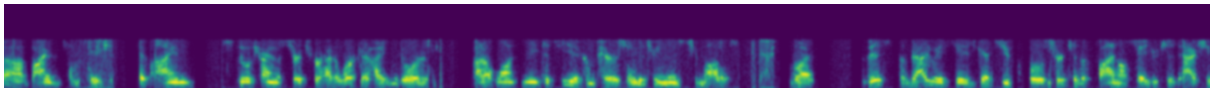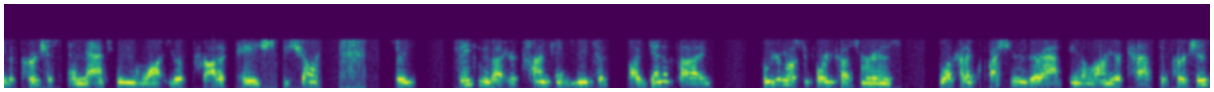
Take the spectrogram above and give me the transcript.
uh, buying stages. If I'm still trying to search for how to work at Heightened Doors, I don't want me to see a comparison between those two models. But this evaluate stage gets you closer to the final stage, which is actually the purchase, and that's when you want your product page to be showing. So thinking about your content, you need to identify who your most important customer is, what kind of questions they're asking along your path to purchase,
